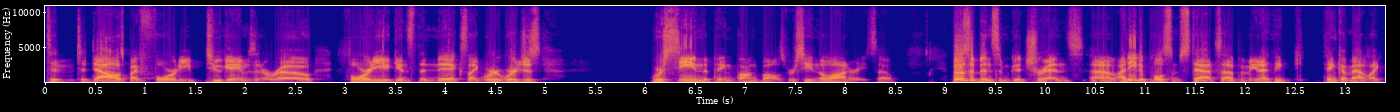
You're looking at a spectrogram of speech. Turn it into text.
to, mm-hmm. to Dallas by 40 two games in a row, 40 against the Knicks. Like we're we're just we're seeing the ping pong balls. We're seeing the lottery. So those have been some good trends. Um, I need to pull some stats up. I mean, I think think I'm at like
